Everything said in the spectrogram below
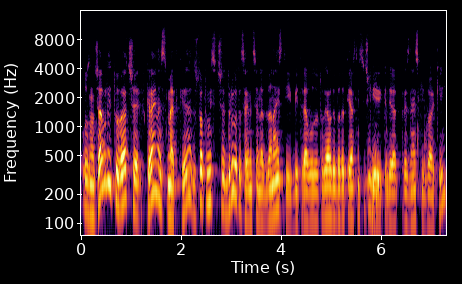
Означава ли това, че в крайна сметка, защото мисля, че другата седмица на 12 би трябвало до тогава да бъдат ясни всички mm-hmm. кандидат президентски двойки,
